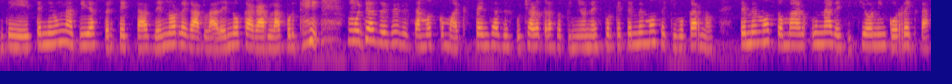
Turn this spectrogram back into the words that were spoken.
de tener unas vidas perfectas, de no regarla, de no cagarla, porque muchas veces estamos como a expensas de escuchar otras opiniones porque tememos equivocarnos, tememos tomar una decisión incorrecta,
